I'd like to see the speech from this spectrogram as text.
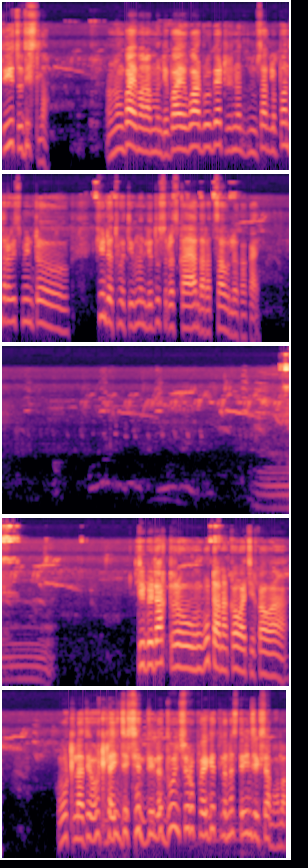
ते हिचू दिसला. आणि मग बाय मला म्हणली बाय वाढू बॅटरीनं चांगलं पंधरा वीस मिनटं हिंडत होती. म्हणली दुसरंच काय अंधारात चावलं का काय? ती बी डॉक्टर उठाना कवाची कवा. उठला ते उठला इंजेक्शन दिलं. दोनशे रुपये घेतलं नसतं इंजेक्शनाला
